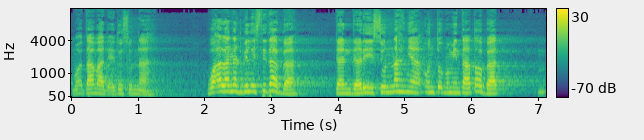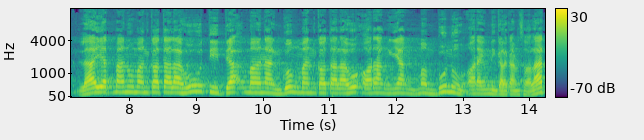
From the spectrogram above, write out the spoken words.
mu'tamad yaitu sunnah. Wa ala nadbil istitabah. Dan dari sunnahnya untuk meminta tobat Layat manu man lahu tidak menanggung man lahu orang yang membunuh orang yang meninggalkan sholat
